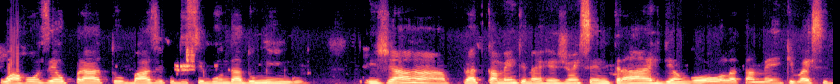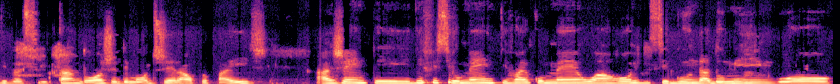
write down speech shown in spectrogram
o arroz é o prato básico de segunda a domingo. E já praticamente nas regiões centrais de Angola também, que vai se diversificando hoje de modo geral para o país, a gente dificilmente vai comer o arroz de segunda a domingo, ou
